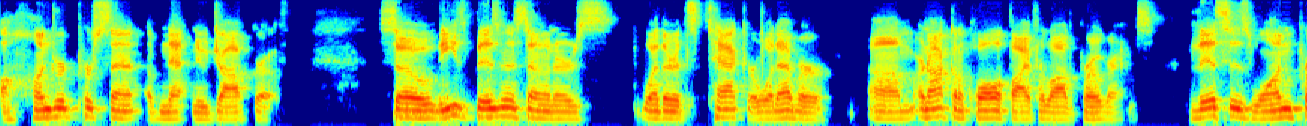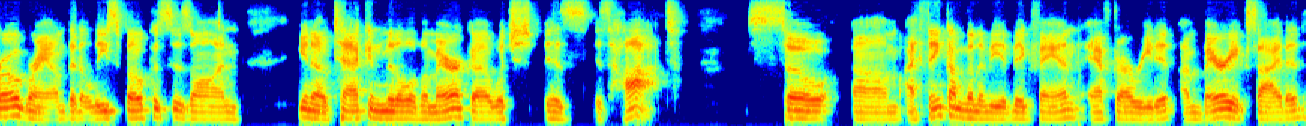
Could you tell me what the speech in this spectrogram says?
100% of net new job growth. So these business owners, whether it's tech or whatever, um, are not going to qualify for a lot of programs. This is one program that at least focuses on, you know, tech in middle of America, which is is hot. So um, I think I'm going to be a big fan after I read it. I'm very excited,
